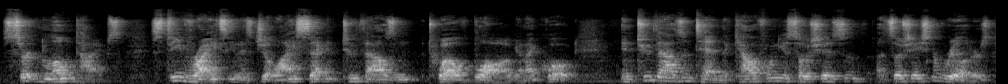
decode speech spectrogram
certain loan types. Steve writes in his July 2, 2012 blog, and I quote, in 2010, the California Association, Association of Realtors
